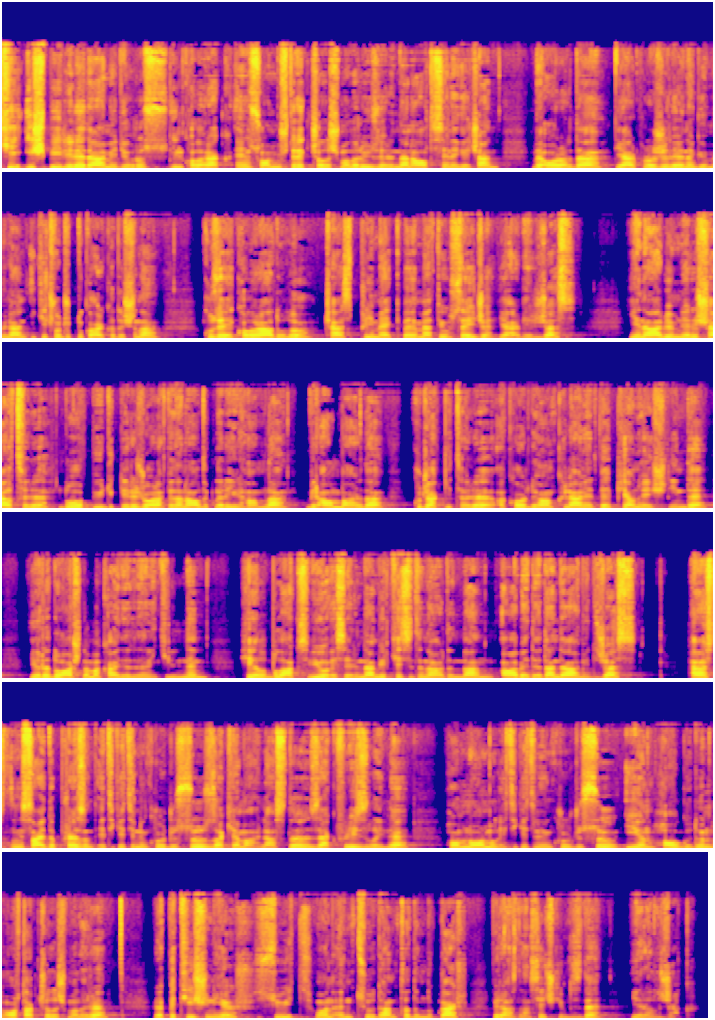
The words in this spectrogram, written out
İki işbirliğiyle devam ediyoruz. İlk olarak en son müşterek çalışmaları üzerinden 6 sene geçen ve orada diğer projelerine gömülen iki çocukluk arkadaşına Kuzey Colorado'lu Chas Primek ve Matthew Sage'e yer vereceğiz. Yeni albümleri Shelter'ı doğup büyüdükleri coğrafyadan aldıkları ilhamla bir ambarda kucak gitarı, akordeon, klarnet ve piyano eşliğinde yarı doğaçlama kaydedilen ikilinin Hill Blocks View eserinden bir kesitin ardından ABD'den devam edeceğiz. Past Inside the Present etiketinin kurucusu Zake mahlaslı Zach Friesel ile Home Normal etiketinin kurucusu Ian Hallgood'un ortak çalışmaları Repetitioneer Suite 1 and 2'dan tadımlıklar birazdan seçkimizde yer alacak.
